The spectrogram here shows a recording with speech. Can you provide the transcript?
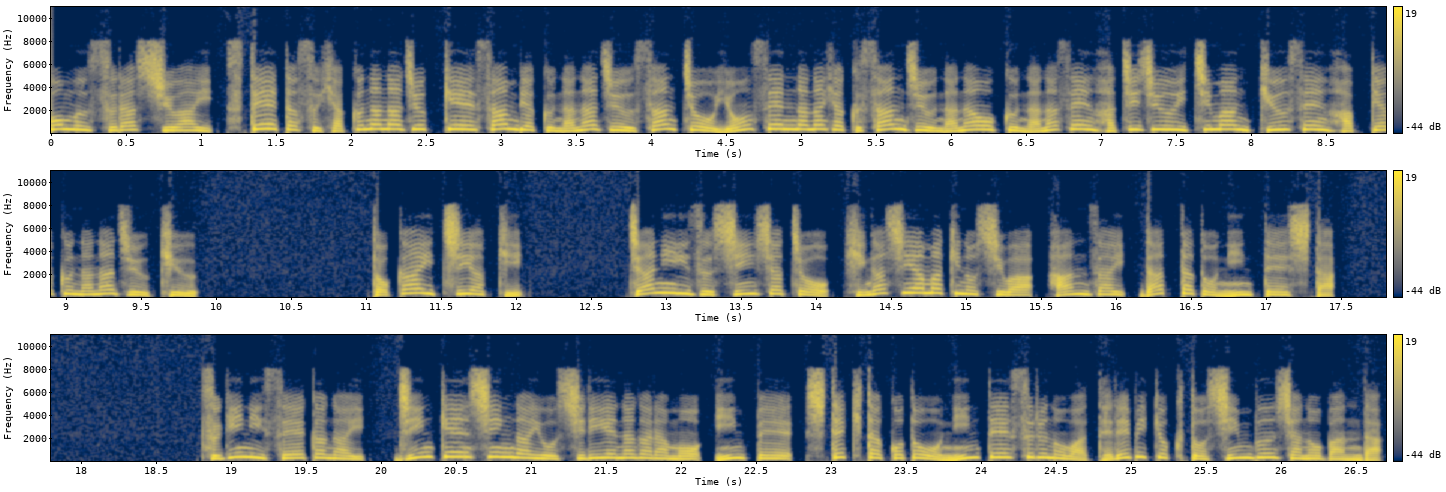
コムスラッシュ i ステータス 170K373 兆4737億7081万9879。都会千秋。ジャニーズ新社長、東山木野氏は犯罪だったと認定した。次に性加害、人権侵害を知り得ながらも隠蔽してきたことを認定するのはテレビ局と新聞社の番だ。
